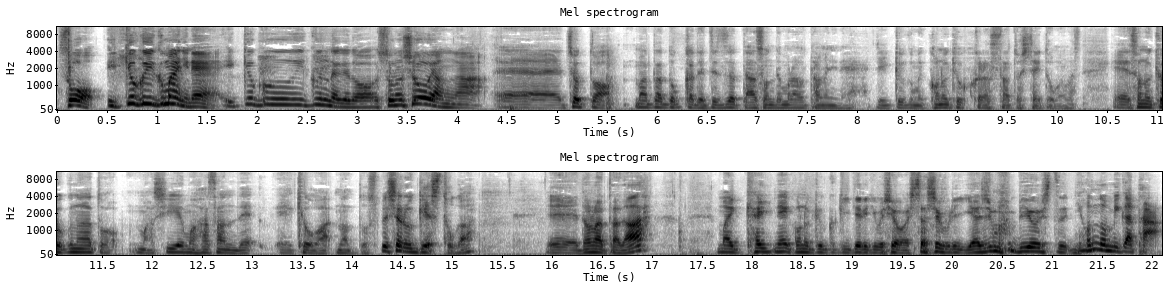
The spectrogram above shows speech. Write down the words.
そう。一曲行く前にね、一曲行くんだけど、その翔やんが、えー、ちょっと、またどっかで手伝って遊んでもらうためにね、じゃあ一曲目、この曲からスタートしたいと思います。えー、その曲の後、まあ CM 挟んで、えー今日はなんとスペシャルゲストが、えー、どなただ？毎回ね、この曲聴いていきましょう。久しぶり、矢島美容室、日本の味方。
